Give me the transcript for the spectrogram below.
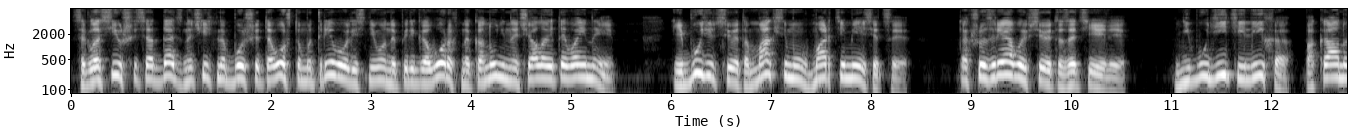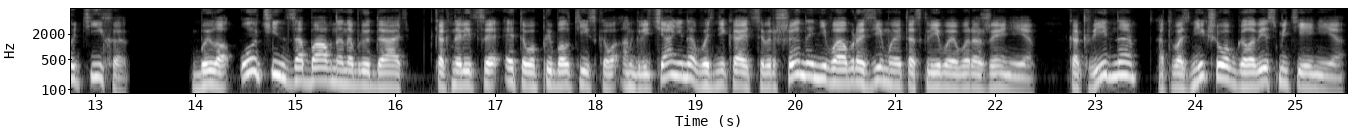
согласившись отдать значительно больше того, что мы требовали с него на переговорах накануне начала этой войны. И будет все это максимум в марте месяце. Так что зря вы все это затеяли. Не будите лихо, пока оно тихо. Было очень забавно наблюдать, как на лице этого прибалтийского англичанина возникает совершенно невообразимое тоскливое выражение, как видно от возникшего в голове смятения.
